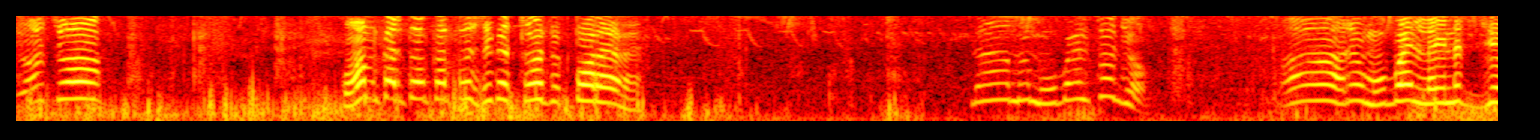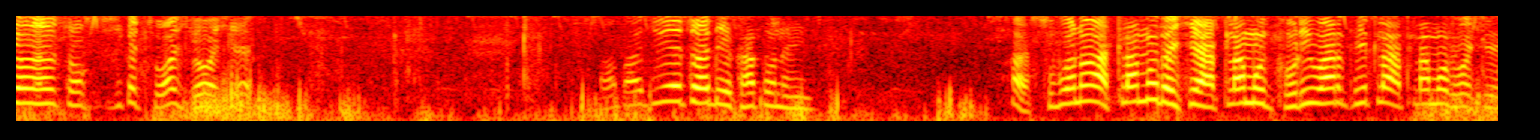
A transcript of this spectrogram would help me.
જો છો. કોમ કરતો કરતો શીખે છો જતો રહે ના મેં મોબાઈલ છો જો? હા, અરે મોબાઈલ લઈને જ જો છો શીખે છો જો છે. બાજુ એ તો દેખાતો નહીં. હા સુબહનો આટલામાં જ હશે, આટલામાં જ. થોડી વારથી એટલે આટલામાં જ હશે.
